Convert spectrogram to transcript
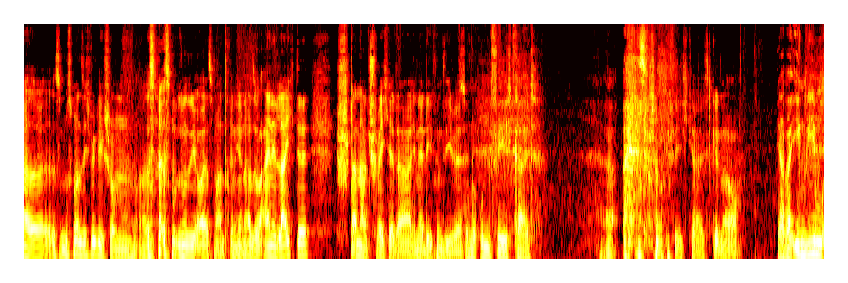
also das muss man sich wirklich schon, also das muss man sich auch erstmal antrainieren. Also eine leichte Standardschwäche da in der Defensive. So eine Unfähigkeit. Ja, so eine Unfähigkeit, genau. Ja, aber irgendwie,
